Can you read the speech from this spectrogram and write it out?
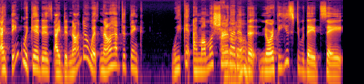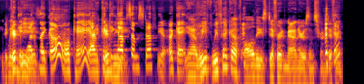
I think wicked is. I did not know what. Now I have to think. Wicked. I'm almost sure that know. in the Northeast they'd say it wicked. I was like, oh, okay. I'm it picking up some stuff here. Okay. Yeah, we we pick up all these different mannerisms from different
